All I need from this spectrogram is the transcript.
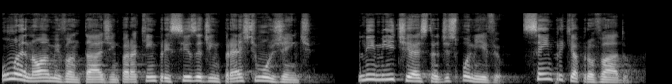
Uma enorme vantagem para quem precisa de empréstimo urgente. Limite extra disponível, sempre que aprovado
